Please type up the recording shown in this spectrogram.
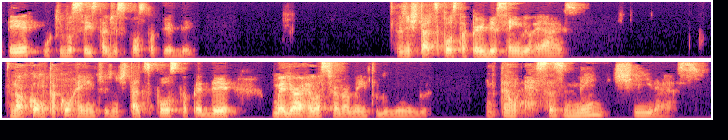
ter o que você está disposto a perder. A gente está disposto a perder 100 mil reais na conta corrente? A gente está disposto a perder o melhor relacionamento do mundo? Então, essas mentiras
